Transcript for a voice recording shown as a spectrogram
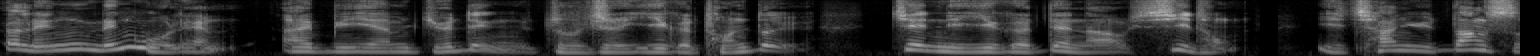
二零零五年，IBM 决定组织一个团队，建立一个电脑系统，以参与当时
